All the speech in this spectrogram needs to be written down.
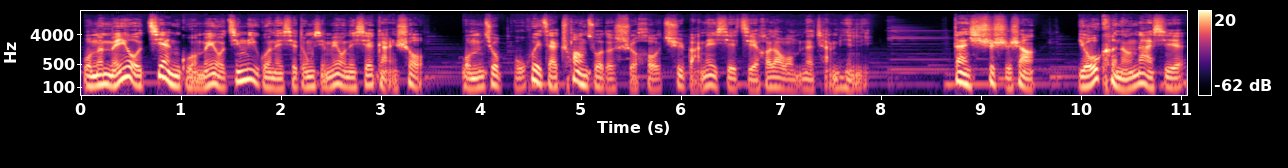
我们没有见过、没有经历过那些东西，没有那些感受，我们就不会在创作的时候去把那些结合到我们的产品里。但事实上，有可能那些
